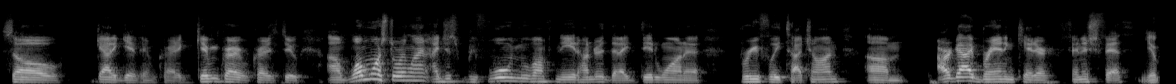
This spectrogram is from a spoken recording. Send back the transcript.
So got to give him credit. Give him credit where credit's due. Um, one more storyline. I just before we move on from the 800 that I did want to briefly touch on. Um, our guy Brandon Kidder finished fifth. Yep.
